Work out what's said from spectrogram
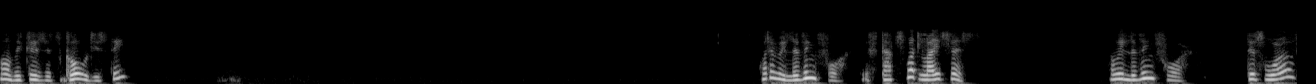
Oh, because it's gold, you see? What are we living for? If that's what life is, are we living for? This world?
